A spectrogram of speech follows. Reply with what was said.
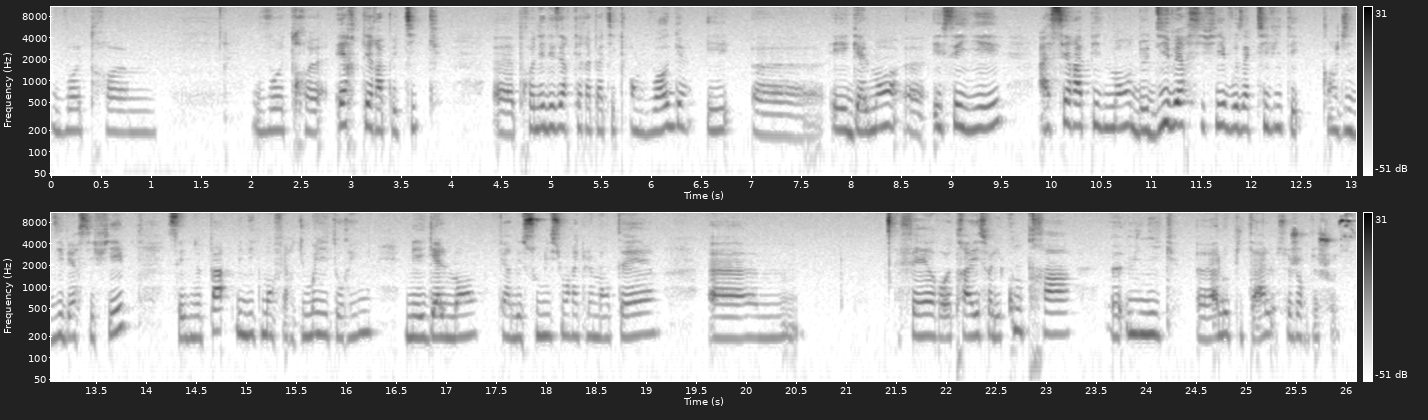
votre, votre aire thérapeutique euh, prenez des aires thérapeutiques en vogue et, euh, également euh, essayez assez rapidement de diversifier vos activités. Quand je dis diversifier, c'est ne pas uniquement faire du monitoring, mais également faire des soumissions réglementaires, faire travailler sur les contrats uniques à l'hôpital, ce genre de choses.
